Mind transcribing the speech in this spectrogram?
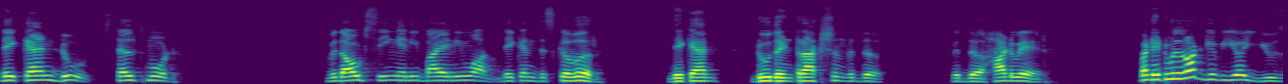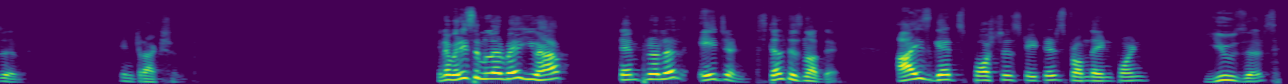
They can do stealth mode without seeing any by anyone. They can discover. They can do the interaction with the with the hardware but it will not give you a user interaction. In a very similar way, you have temporal agent. Stealth is not there. ISE gets posture status from the endpoint users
